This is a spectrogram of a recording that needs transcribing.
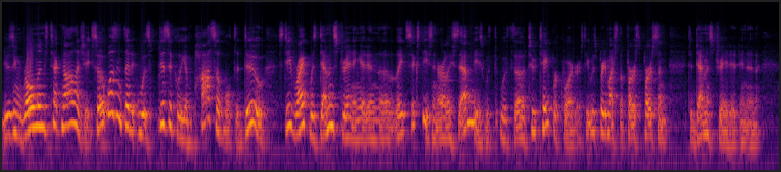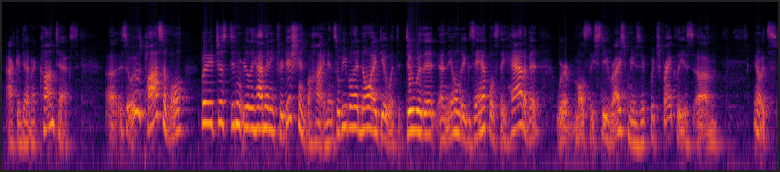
using Roland technology. So it wasn't that it was physically impossible to do. Steve Reich was demonstrating it in the late 60s and early 70s with, with uh, two tape recorders. He was pretty much the first person to demonstrate it in an academic context. Uh, so it was possible, but it just didn't really have any tradition behind it. So people had no idea what to do with it. And the only examples they had of it were mostly Steve Reich's music, which frankly is, um, you know, it's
